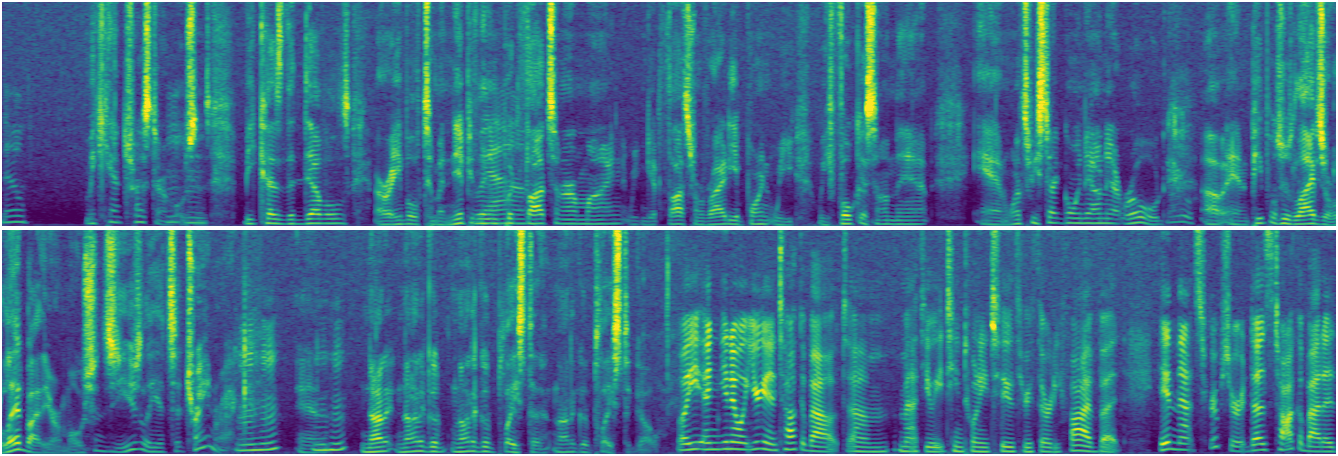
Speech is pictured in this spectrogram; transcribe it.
No. We can't trust our emotions because the devils are able to manipulate and put thoughts in our mind. We can get thoughts from a variety of point. We we focus on that, And once we start going down that road, uh, and people whose lives are led by their emotions, usually it's a train wreck, Mm-hmm. and not a, not a good not a good place to not a good place to go. Well, and you know what? You're going to talk about um, Matthew 18, 22 through 35, but in that scripture, it does talk about a,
